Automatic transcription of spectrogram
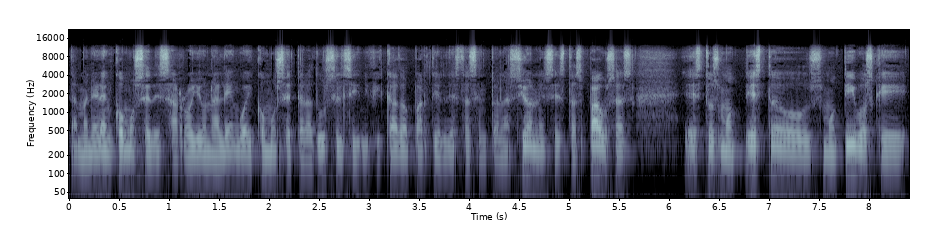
la manera en cómo se desarrolla una lengua y cómo se traduce el significado a partir de estas entonaciones, estas pausas, estos, estos motivos que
